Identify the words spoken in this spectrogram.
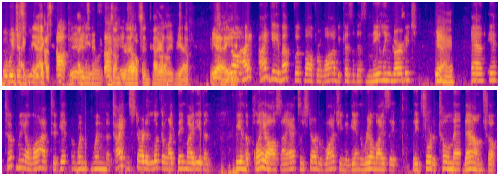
we just I, we gotta I, stop. It, I it's, need it's something it's else entirely. Yeah. Yeah. You know, I, I gave up football for a while because of this kneeling garbage. Yeah. Mm-hmm. And it took me a lot to get when when the Titans started looking like they might even be in the playoffs. I actually started watching again and realized they they'd sort of toned that down. So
